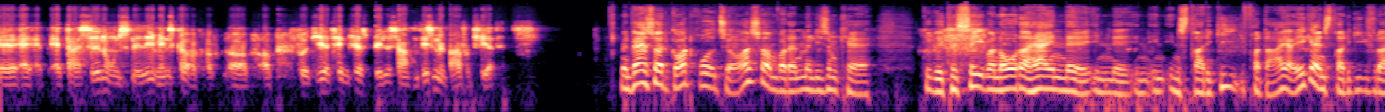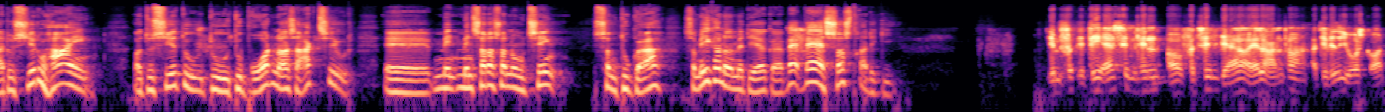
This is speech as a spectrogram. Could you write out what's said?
øh, at der er siddet nogle snedige mennesker og, og, og, og fået de her ting til at spille sammen. Det er simpelthen bare forkert. Men hvad er så et godt råd til os om, hvordan man ligesom kan, du ved, kan se, hvornår der er en, en, en, en, en strategi fra dig, og ikke er en strategi for dig. Du siger, du har en, og du siger, du, du, du bruger den også aktivt, øh, men, men så er der så nogle ting, som du gør, som ikke har noget med det at gøre. Hvad, hvad er så strategi? Jamen, det er simpelthen at fortælle jer og alle andre, og det ved I også godt,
